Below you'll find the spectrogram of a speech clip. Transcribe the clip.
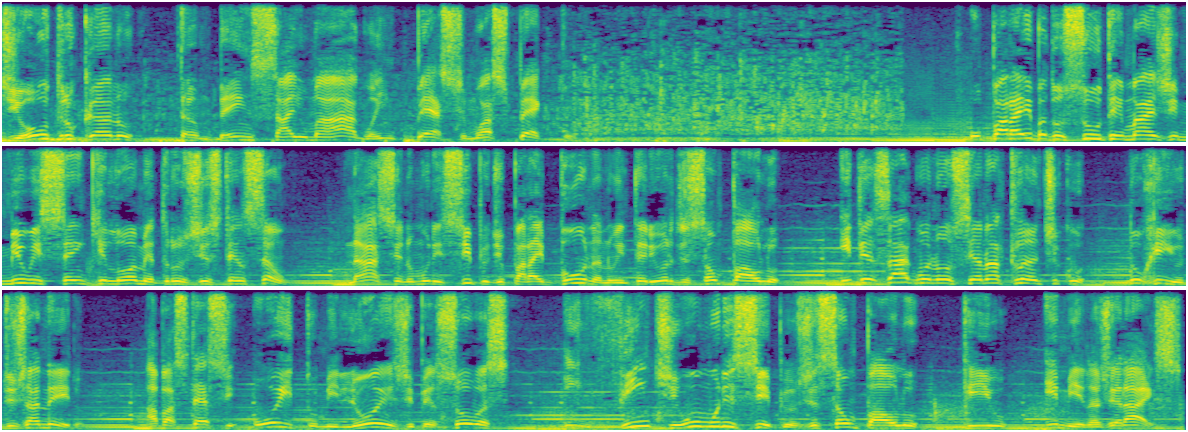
De outro cano também sai uma água em péssimo aspecto. O Paraíba do Sul tem mais de 1.100 quilômetros de extensão. Nasce no município de Paraibuna, no interior de São Paulo, e deságua no Oceano Atlântico, no Rio de Janeiro abastece 8 milhões de pessoas em 21 municípios de São Paulo, Rio e Minas Gerais.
